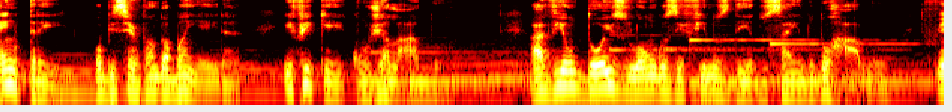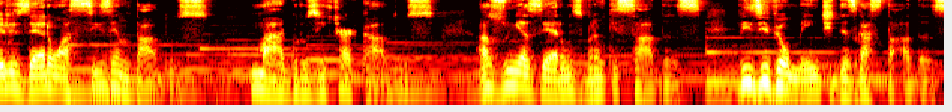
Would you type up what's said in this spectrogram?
Entrei, observando a banheira, e fiquei congelado. Haviam dois longos e finos dedos saindo do ralo. Eles eram acinzentados, magros e encharcados. As unhas eram esbranquiçadas, visivelmente desgastadas.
